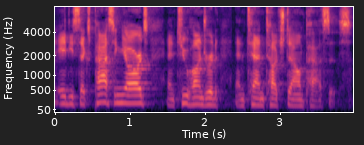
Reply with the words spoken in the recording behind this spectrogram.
32,886 passing yards and 210 touchdown passes.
